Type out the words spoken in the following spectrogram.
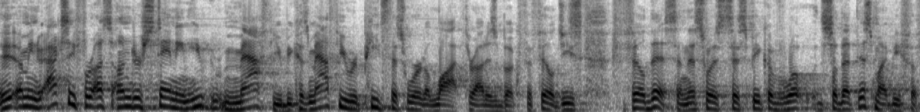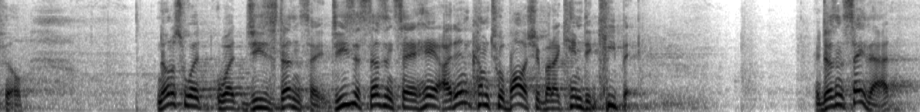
I mean, actually, for us understanding Matthew, because Matthew repeats this word a lot throughout his book, fulfilled. Jesus fulfilled this, and this was to speak of what, so that this might be fulfilled. Notice what, what Jesus doesn't say. Jesus doesn't say, hey, I didn't come to abolish it, but I came to keep it. He doesn't say that.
